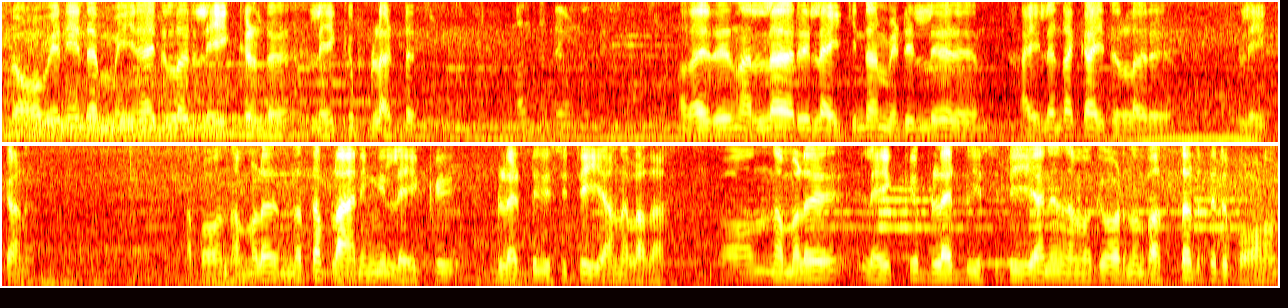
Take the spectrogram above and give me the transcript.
സ്ലോവേനിയന്റെ മെയിനായിട്ടുള്ള ഒരു ലേക്ക് ഉണ്ട്. ലേക്ക് ബ്ലഡ് അതായത് നല്ല ഒരു ലൈക്കിന്റെ മിഡിലിൽ ഹൈലൻഡൊക്കെ ആയിട്ടുള്ള ഒരു ലേക്കാണ് അപ്പോൾ നമ്മൾ ഇന്നത്തെ പ്ലാനിങ് ലേക്ക് ബ്ലഡ് വിസിറ്റ് ചെയ്യാന്നുള്ളതാണ് അപ്പോൾ നമ്മൾ ലേക്ക് ബ്ലഡ് വിസിറ്റ് ചെയ്യാൻ നമുക്ക് ഇവിടുന്ന് ബസ് എടുത്തിട്ട് പോകണം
